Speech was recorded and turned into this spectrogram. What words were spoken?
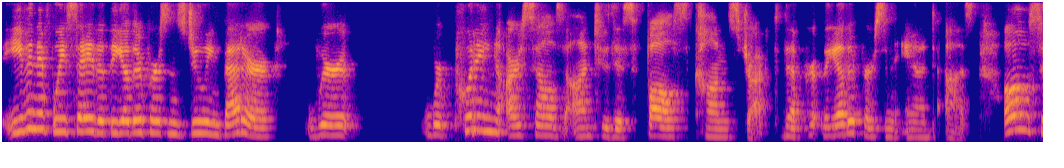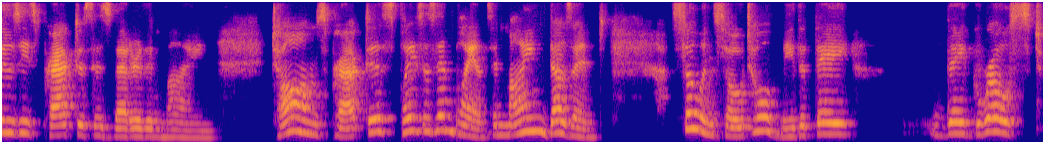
Even if we say that the other person's doing better, we're we're putting ourselves onto this false construct the, the other person and us oh susie's practice is better than mine tom's practice places implants and mine doesn't so and so told me that they they grossed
